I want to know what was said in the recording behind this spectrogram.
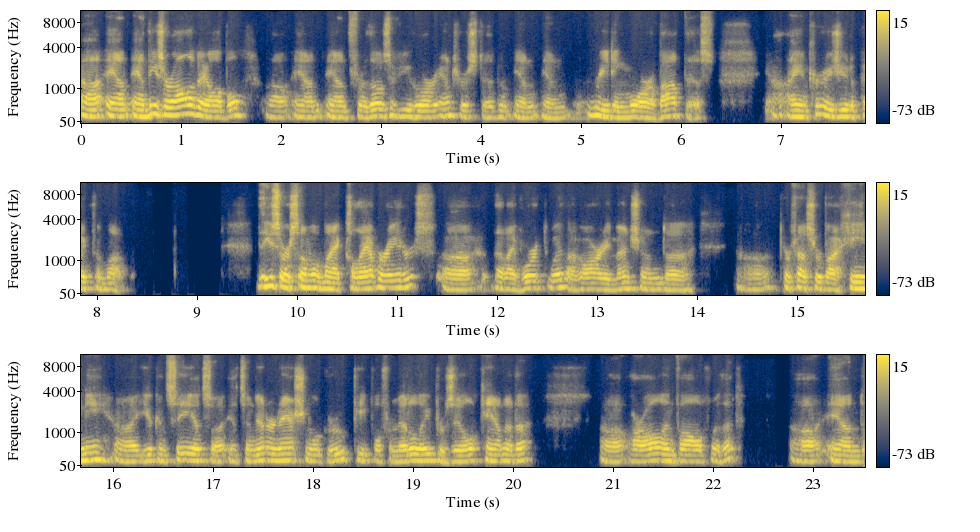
Uh, and, and these are all available. uh, and, and for those of you who are interested in, in reading more about this, I encourage you to pick them up. These are some of my collaborators uh, that I've worked with. I've already mentioned uh, uh, Professor Bocchini. Uh, you can see it's a, it's an international group. People from Italy, Brazil, Canada uh, are all involved with it. Uh, and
